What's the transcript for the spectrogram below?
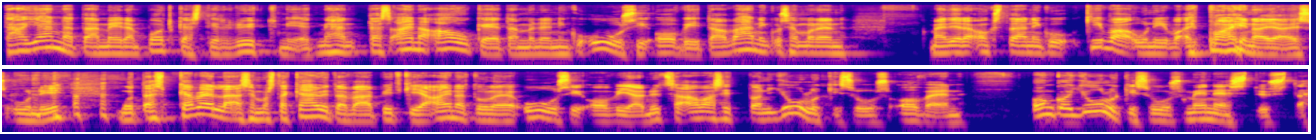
tämä on jännä tämä meidän podcastin rytmi, että mehän tässä aina aukeaa tämmöinen niinku uusi ovi. Tämä on vähän niin kuin semmoinen, mä en tiedä onko tämä niinku kiva uni vai painajaisuni, mutta tässä kävellään semmoista käytävää pitkin ja aina tulee uusi ovi ja nyt sä avasit ton julkisuusoven. Onko julkisuus menestystä?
